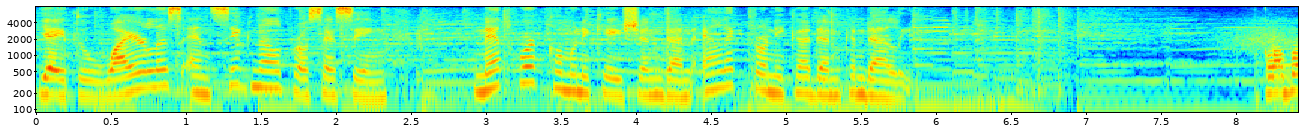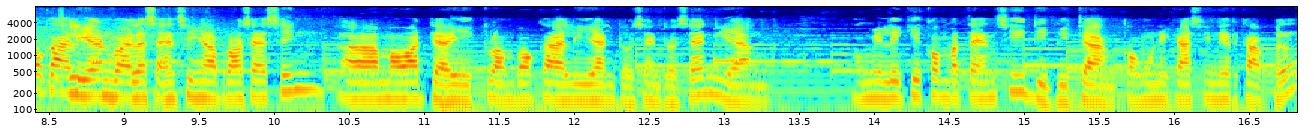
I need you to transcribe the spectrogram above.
yaitu Wireless and Signal Processing, Network Communication, dan Elektronika dan Kendali. Kelompok keahlian Wireless and Signal Processing uh, mewadahi kelompok keahlian dosen-dosen yang memiliki kompetensi di bidang komunikasi nirkabel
